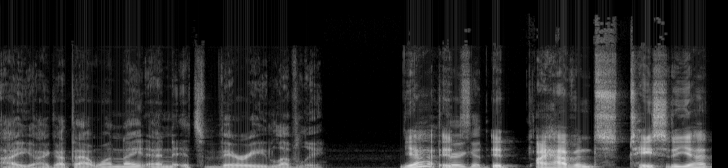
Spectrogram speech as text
I I got that one night and it's very lovely. Yeah, very good. It I haven't tasted it yet.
